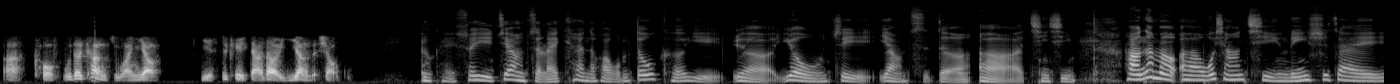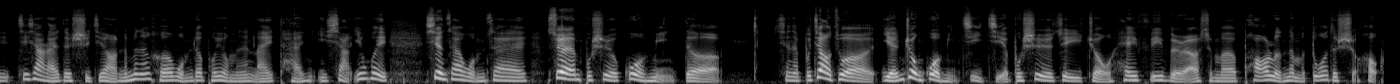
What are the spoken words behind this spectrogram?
啊，口服的抗组胺药也是可以达到一样的效果。OK，所以这样子来看的话，我们都可以呃用这样子的呃情形。好，那么呃，我想请林医师在接下来的时间啊，能不能和我们的朋友们来谈一下？因为现在我们在虽然不是过敏的，现在不叫做严重过敏季节，不是这一种 hay fever 啊什么 pollen 那么多的时候，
